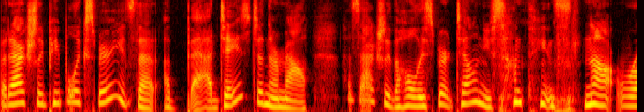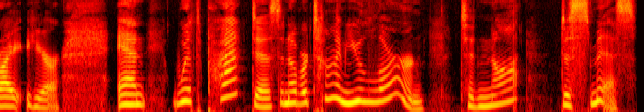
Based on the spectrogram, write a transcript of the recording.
but actually, people experience that a bad taste in their mouth. That's actually the Holy Spirit telling you something's not right here. And with practice and over time, you learn to not dismiss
